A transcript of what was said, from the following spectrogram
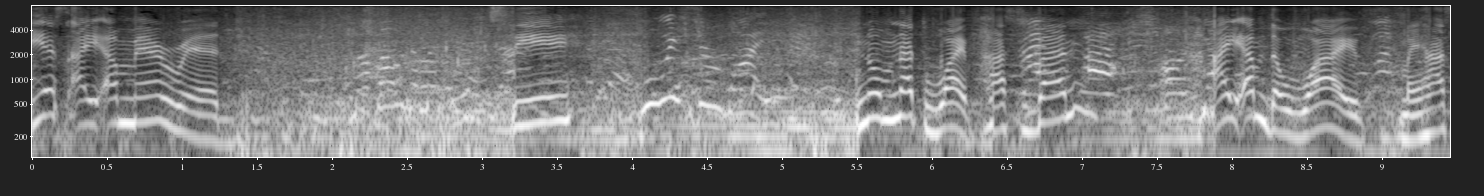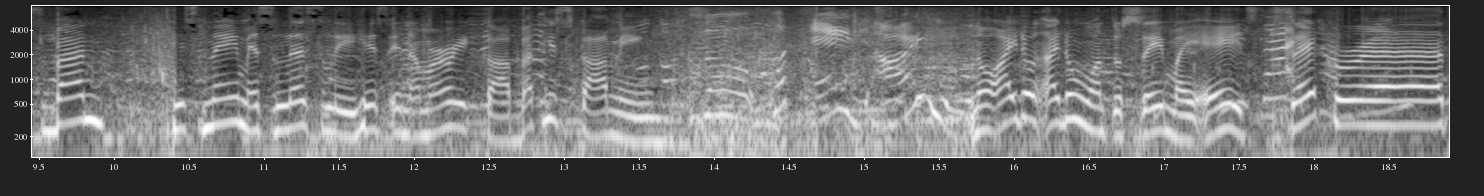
Yes, I am married. See? Who is your wife? No, not wife, husband. Oh. I am the wife. My husband, his name is Leslie. He's in America, but he's coming. So, what age are you? No, I don't. I don't want to say my age. Secret.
